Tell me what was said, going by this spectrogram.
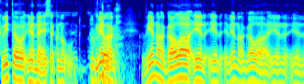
kvito, ja nē, es saku, nu, tur kvito... vienā, vienā galā ir, ir, vienā galā ir, ir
